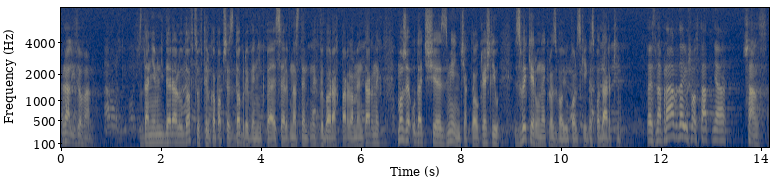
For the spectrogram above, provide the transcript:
realizowana. Zdaniem lidera ludowców tylko poprzez dobry wynik PSL w następnych wyborach parlamentarnych może udać się zmienić, jak to określił, zły kierunek rozwoju polskiej gospodarki. To jest naprawdę już ostatnia szansa.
